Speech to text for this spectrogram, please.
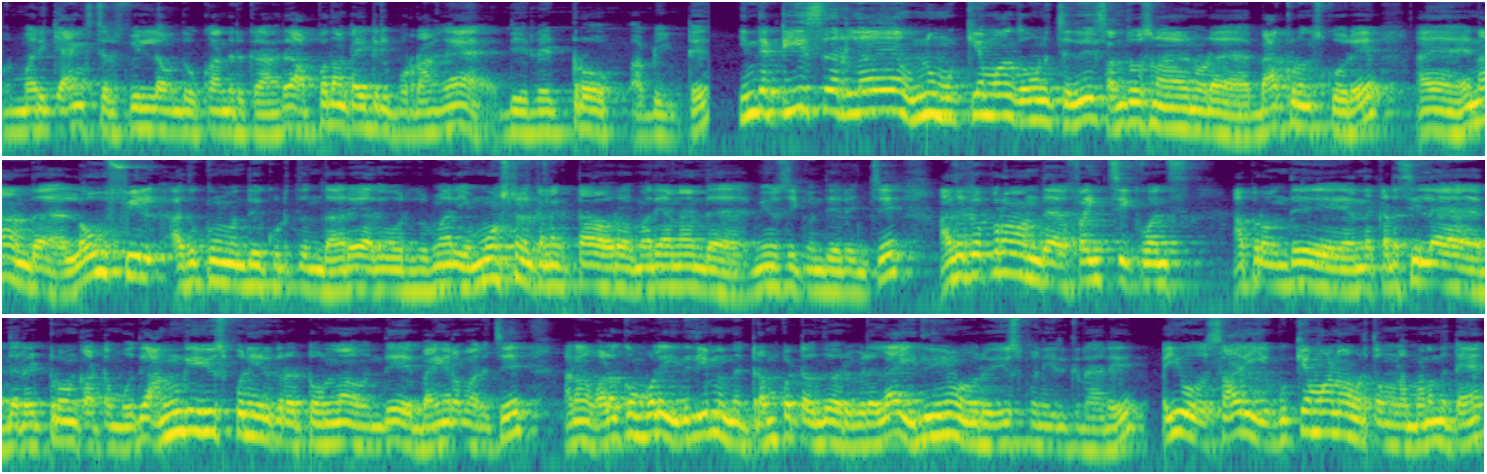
ஒரு மாதிரி கேங்ஸ்டர் ஃபீல்டில் வந்து உட்காந்துருக்காரு அப்போ தான் டைட்டில் போடுறாங்க தி ரெட்ரோ அப்படின்ட்டு. இந்த டீசரில் இன்னும் முக்கியமாக கவனிச்சது சந்தோஷ் நாராயணோட பேக்ரவுண்ட் ஸ்கோரு ஏன்னா அந்த லவ் ஃபீல் அதுக்கும் வந்து கொடுத்துருந்தாரு. அது ஒரு மாதிரி எமோஷ்னல் கனெக்டாக ஆகிற மாதிரியான அந்த மியூசிக் வந்து இருந்துச்சு. அதுக்கப்புறம் அந்த ஃபைட் சீக்வன்ஸ் அப்புறம் வந்து அந்த கடைசியில் இந்த ரெட் டோன் காட்டும்போது அங்கே யூஸ் பண்ணியிருக்கிற டோன்லாம் வந்து பயங்கரமாக இருந்துச்சு. ஆனால் வழக்கம் போல் இதுலேயும் அந்த ட்ரம்பட்டை வந்து அவர் விடலை. இதுலேயும் அவர் யூஸ் பண்ணியிருக்கிறாரு. ஐயோ சாரி முக்கியமான ஒருத்தவங்களை மறந்துட்டேன்.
